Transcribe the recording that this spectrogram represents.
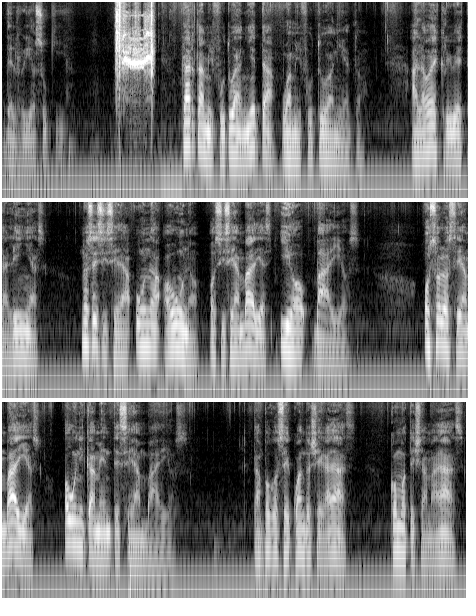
del río Suquía. Carta a mi futura nieta o a mi futuro nieto. A la hora de escribir estas líneas, No sé si sea una o uno, o si sean varias y o varios. O solo sean varias o únicamente sean varios. Tampoco sé cuándo llegarás, cómo te llamarás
